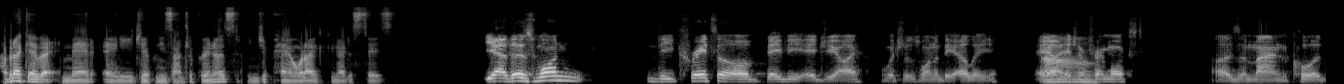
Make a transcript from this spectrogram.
have you like ever met any Japanese entrepreneurs in Japan or like United States? Yeah, there's one, the creator of Baby AGI, which was one of the early AI oh. agent frameworks, uh, is a man called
